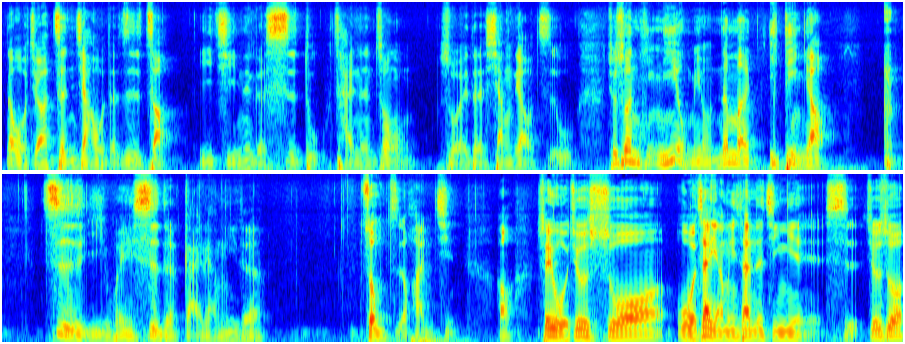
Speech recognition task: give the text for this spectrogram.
那我就要增加我的日照以及那个湿度，才能种所谓的香料植物。就说你你有没有那么一定要自以为是的改良你的种植环境？所以我就说我在阳明山的经验也是，就是说，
